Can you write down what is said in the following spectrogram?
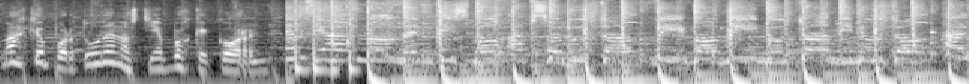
más que oportuno en los tiempos que corren. Momentismo absoluto, vivo minuto a minuto. Al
